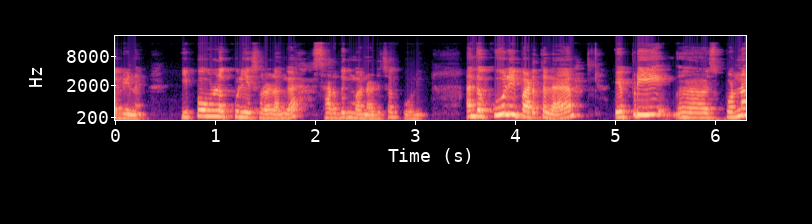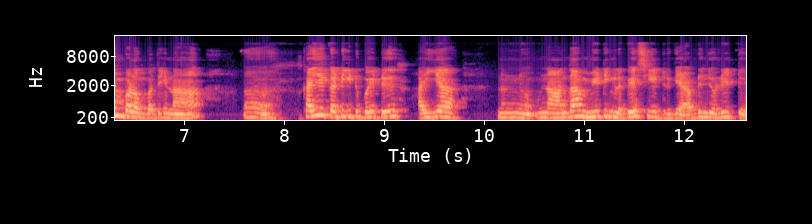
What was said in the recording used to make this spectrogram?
அப்படின்னு. இப்போ உள்ள கூலியை சொல்லலைங்க. சரதுகுமார் நடித்த கூலி. அந்த கூலி படத்தில் எப்படி பொன்னம்பலம் பார்த்தீங்கன்னா கையை கட்டிக்கிட்டு போயிட்டு ஐயா நான் தான் மீட்டிங்கில் பேசிக்கிட்டு இருக்கேன் அப்படின்னு சொல்லிட்டு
